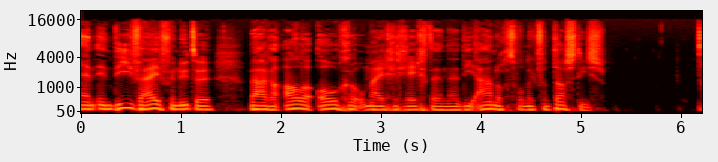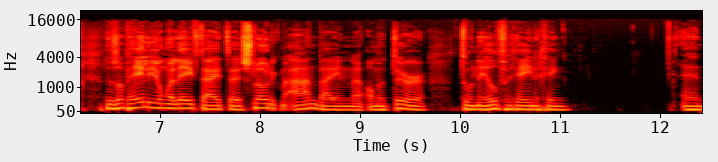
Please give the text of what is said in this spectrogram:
En in die vijf minuten waren alle ogen op mij gericht en uh, die aandacht vond ik fantastisch. Dus op hele jonge leeftijd sloot ik me aan bij een amateur toneelvereniging. En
